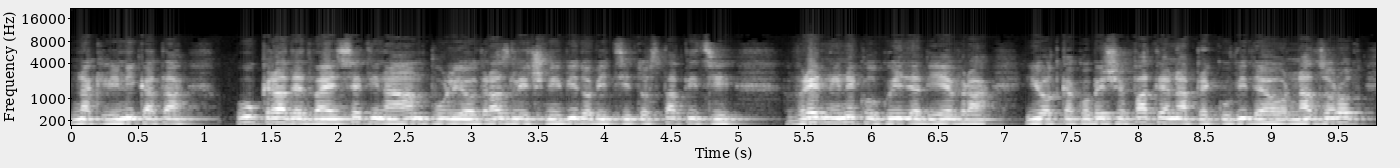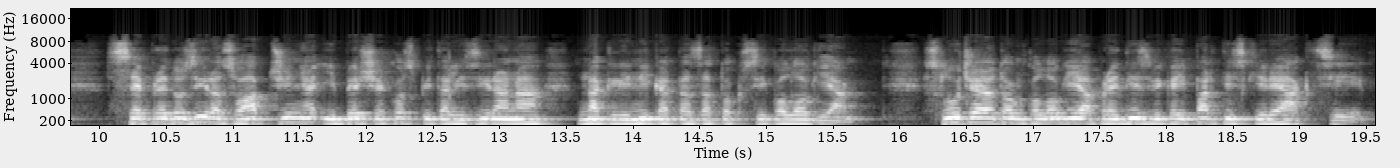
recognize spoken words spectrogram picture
на клиниката украде 20 на ампули од различни видови цитостатици вредни неколку илјади евра и откако беше фатена преку видео надзорот, се предозира со апчиња и беше хоспитализирана на клиниката за токсикологија. Случајот онкологија предизвика и партиски реакции.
